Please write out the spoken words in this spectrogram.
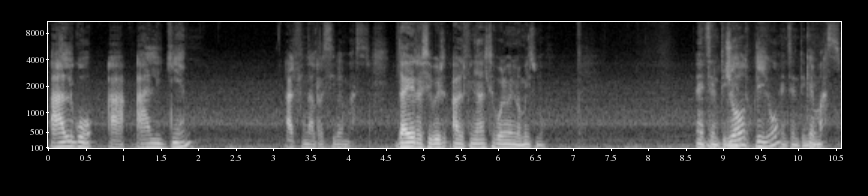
algo a alguien al final recibe más. Dar y recibir al final se vuelven lo mismo. En sentimiento. Yo digo que más.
